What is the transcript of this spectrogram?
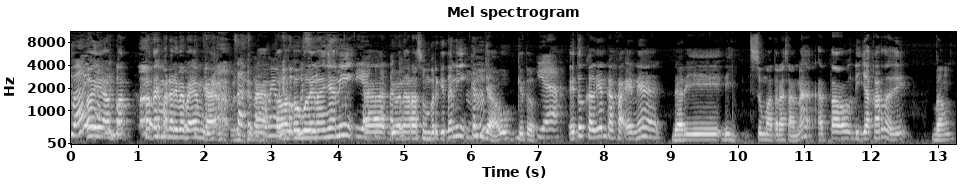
Banyak. Oh iya 4 4 tema dari ppm kan? Satu Nah kalau gue boleh nanya nih, Iya, eh, kenapa dua narasumber kita nih kan jauh gitu. Iya. Itu kalian KKN-nya dari di Sumatera sana atau di Jakarta sih, Bang?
